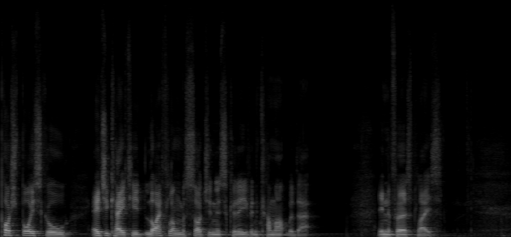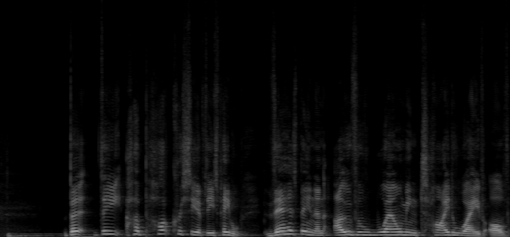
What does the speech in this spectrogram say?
posh boy school educated lifelong misogynists could even come up with that in the first place. But the hypocrisy of these people, there has been an overwhelming tidal wave of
